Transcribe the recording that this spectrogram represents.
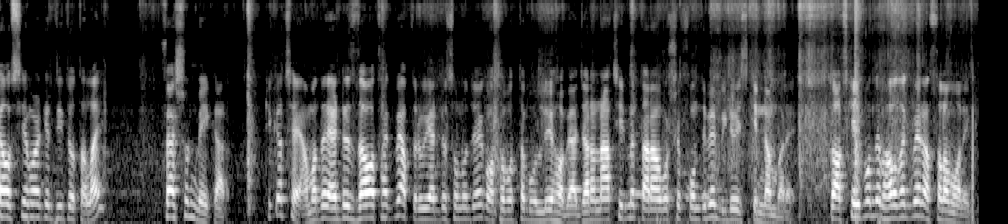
গাউসিয়া মার্কেট দ্বিতীয় তলায়। ফ্যাশন মেকার ঠিক আছে? আমাদের অ্যাড্রেস দেওয়া থাকবে, আপনার ওই অ্যাড্রেস অনুযায়ী কথাবার্তা বললেই হবে। আর যারা না চিনবেন, তারা অবশ্যই ফোন দেবেন ভিডিও স্ক্রিন নাম্বারে তো আজকে এই পর্যন্ত ভালো থাকবেন, আসসালামু আলাইকুম।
